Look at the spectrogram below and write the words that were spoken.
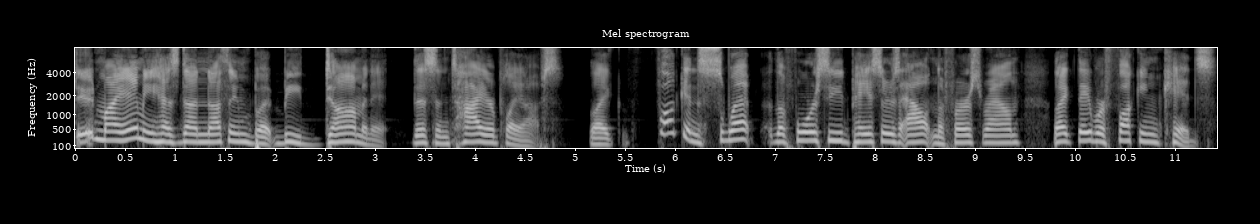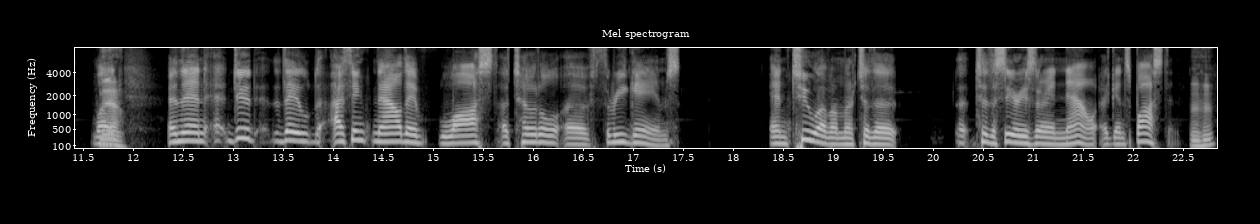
Dude, Miami has done nothing but be dominant this entire playoffs. Like fucking swept the four seed Pacers out in the first round like they were fucking kids. Like Yeah. And then uh, dude, they I think now they've lost a total of 3 games and two of them are to the uh, to the series they're in now against Boston. Mhm.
